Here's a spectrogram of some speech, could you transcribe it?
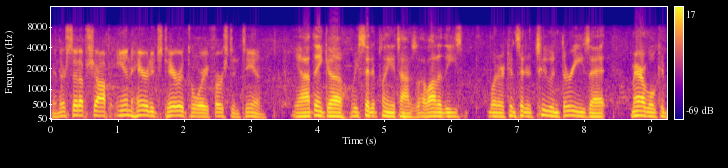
and they're set up shop in Heritage territory, first and 10. Yeah, I think uh, we said it plenty of times. A lot of these, what are considered two and threes at Maryville, could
